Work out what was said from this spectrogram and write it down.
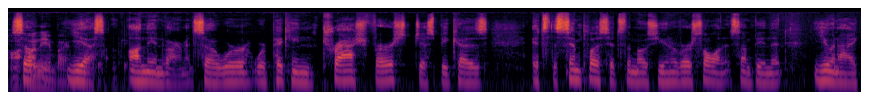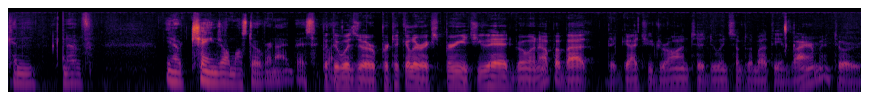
On- on the environment, Yes, okay. on the environment. So we're, we're picking trash first just because it's the simplest, it's the most universal, and it's something that you and I can kind of, you know, change almost overnight, basically. But there was a particular experience you had growing up about that got you drawn to doing something about the environment, or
